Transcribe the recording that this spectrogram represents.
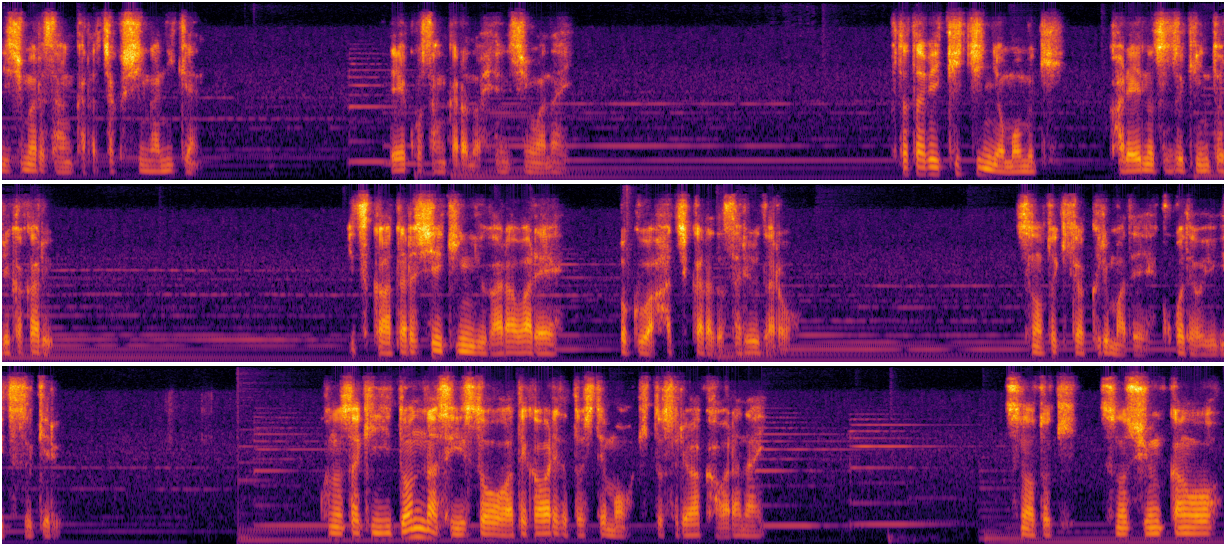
西村さんから着信が2件。玲子さんからの返信はない。再びキッチンに赴き、カレーの続きに取り掛かる。いつか新しい金魚が現れ、僕は鉢から出されるだろう。その時が来るまでここで泳ぎ続ける。この先どんな水槽をあてがわれたとしてもきっとそれは変わらない。その時、その瞬間を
